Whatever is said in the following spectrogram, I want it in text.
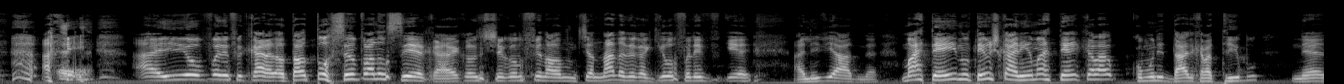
Aí, aí eu falei, falei, cara, eu tava torcendo pra não ser, cara. Aí quando chegou no final, não tinha nada a ver com aquilo, eu falei, fiquei aliviado, né? Mas tem, não tem os carinha, mas tem aquela comunidade, aquela tribo, né,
